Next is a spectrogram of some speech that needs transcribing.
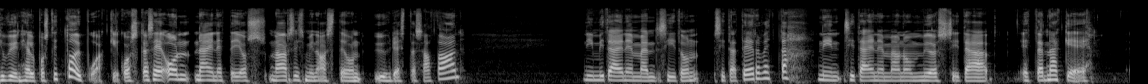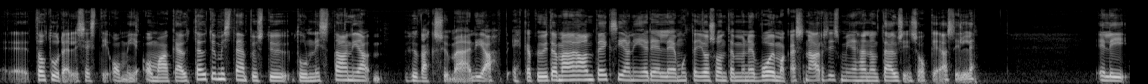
hyvin helposti toipuakin, koska se on näin, että jos narsismin aste on yhdestä sataan, niin mitä enemmän siitä on sitä tervettä, niin sitä enemmän on myös sitä, että näkee eh, totuudellisesti omia, omaa käyttäytymistään, pystyy tunnistamaan ja hyväksymään ja ehkä pyytämään anteeksi ja niin edelleen, mutta jos on tämmöinen voimakas narsismi hän on täysin sokea sille – Eli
